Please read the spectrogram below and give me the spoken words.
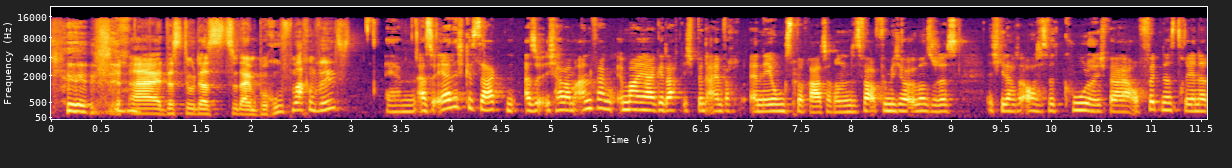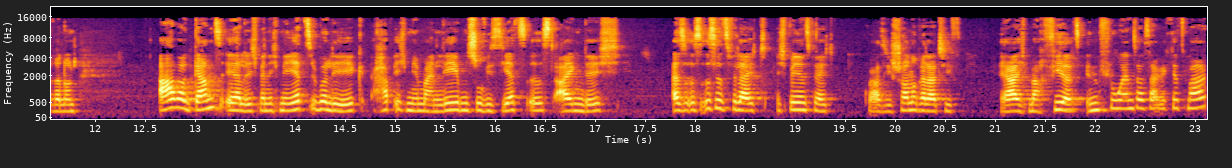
äh, dass du das zu deinem Beruf machen willst? Ähm, also ehrlich gesagt, also ich habe am Anfang immer ja gedacht, ich bin einfach Ernährungsberaterin. Und das war für mich auch immer so, dass ich gedacht habe, oh, das wird cool. Und ich war ja auch Fitnesstrainerin. Und aber ganz ehrlich, wenn ich mir jetzt überlege, habe ich mir mein Leben, so wie es jetzt ist, eigentlich, also es ist jetzt vielleicht, ich bin jetzt vielleicht quasi schon relativ, ja, ich mache viel als Influencer, sage ich jetzt mal.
